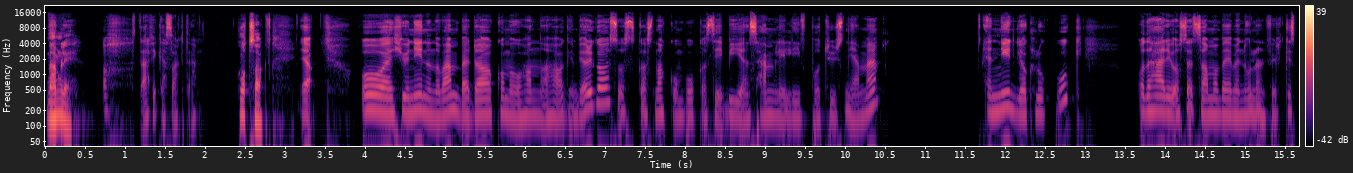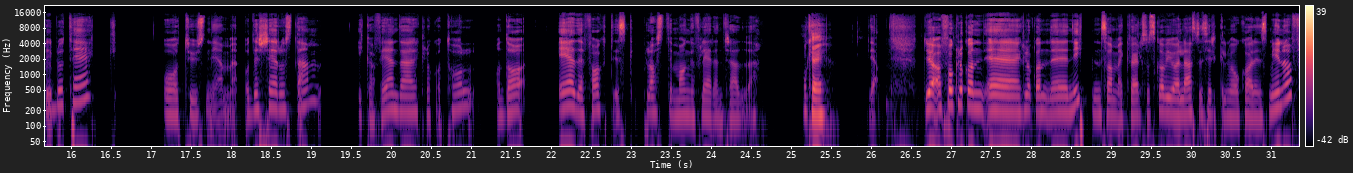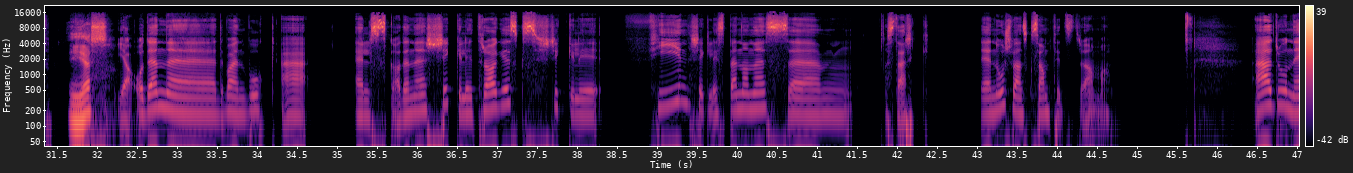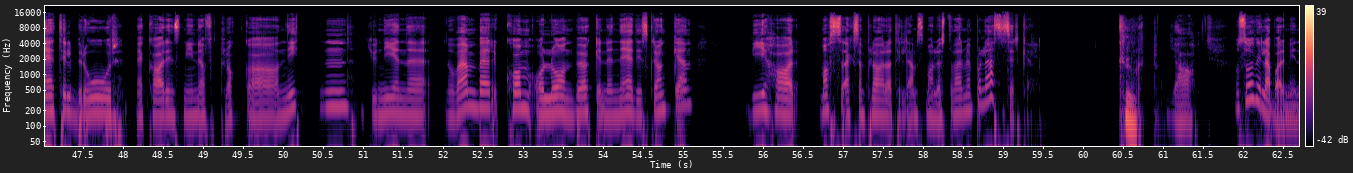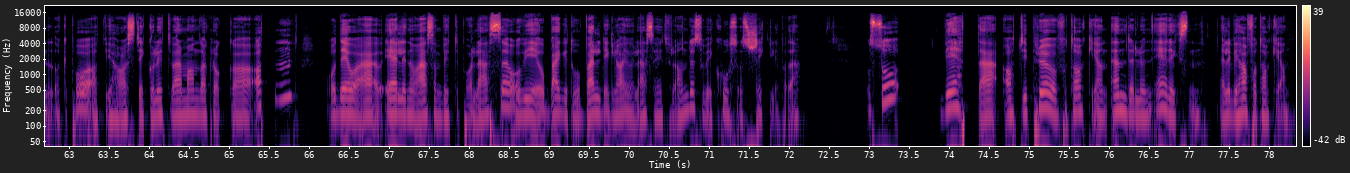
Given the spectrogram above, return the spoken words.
Nemlig. Åh, der fikk jeg sagt det. Godt sagt. Og 29. november da kommer Hanna Hagen Bjørgaas og skal snakke om boka si 'Byens hemmelige liv på Tusenhjemmet'. En nydelig og klok bok. Og det her er jo også et samarbeid med Nordland fylkesbibliotek og Tusenhjemmet. Og det skjer hos dem i kafeen der klokka tolv. Og da er det faktisk plass til mange flere enn 30. OK. Du, ja, for klokka, eh, klokka eh, 19 samme kveld så skal vi jo ha lesesirkel med Karin Smirnov. Yes. Ja, og den, eh, det var en bok jeg elska. Den er skikkelig tragisk, skikkelig fin, skikkelig spennende, eh, sterk. Det er nordsvensk samtidsdrama. Jeg dro ned til Bror med Karin Smirnov klokka 19. 29. november. Kom og lån bøkene ned i skranken. Vi har masse eksemplarer til dem som har lyst til å være med på lesesirkel. Kult. Ja. Og så vil jeg bare minne dere på at vi har Stikk og lytt hver mandag klokka 18. Og det er jo jeg, Elin og jeg som bytter på å lese, og vi er jo begge to veldig glad i å lese høyt for andre, så vi koser oss skikkelig på det. Og så vet jeg at vi prøver å få tak i han Endre Lund Eriksen. Eller vi har fått tak i han.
